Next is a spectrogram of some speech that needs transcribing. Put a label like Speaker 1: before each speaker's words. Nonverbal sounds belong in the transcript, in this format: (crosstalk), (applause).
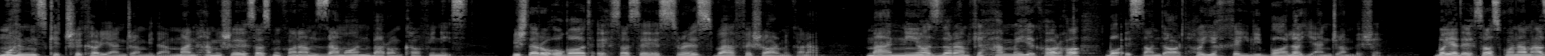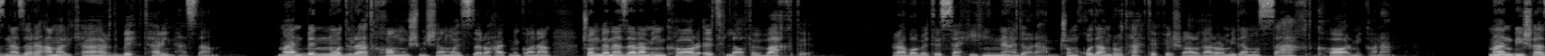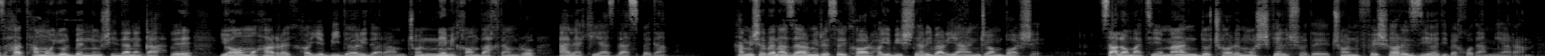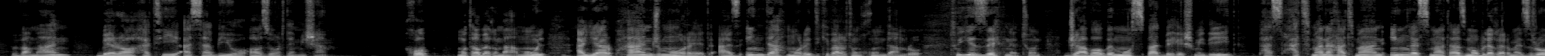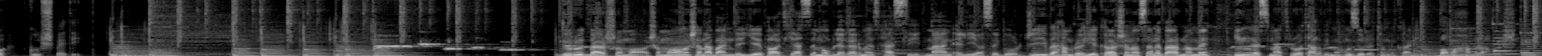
Speaker 1: مهم نیست که چه کاری انجام میدم. من همیشه احساس می‌کنم زمان برام کافی نیست. بیشتر اوقات احساس استرس و فشار می‌کنم. من نیاز دارم که همه کارها با استانداردهای خیلی بالایی انجام بشه. باید احساس کنم از نظر عمل کرد بهترین هستم. من به ندرت خاموش میشم و استراحت می‌کنم چون به نظرم این کار اطلاف وقته. روابط صحیحی ندارم چون خودم رو تحت فشار قرار میدم و سخت کار می‌کنم. من بیش از حد تمایل به نوشیدن قهوه یا محرک های بیداری دارم چون نمی‌خوام وقتم رو علکی از دست بدم. همیشه به نظر می‌رسه کارهای بیشتری برای انجام باشه. سلامتی من دچار مشکل شده چون فشار زیادی به خودم میارم و من به راحتی عصبی و آزرده میشم. خب مطابق معمول اگر پنج مورد از این ده موردی که براتون خوندم رو توی ذهنتون جواب مثبت بهش می‌دید پس حتما حتما این قسمت از مبل قرمز رو گوش بدید. درود بر شما. شما شنونده پادکست مبل قرمز هستید. من الیاس گرجی به همراهی کارشناسان برنامه این قسمت رو تقدیم حضورتون می‌کنیم. با ما همراه باشید.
